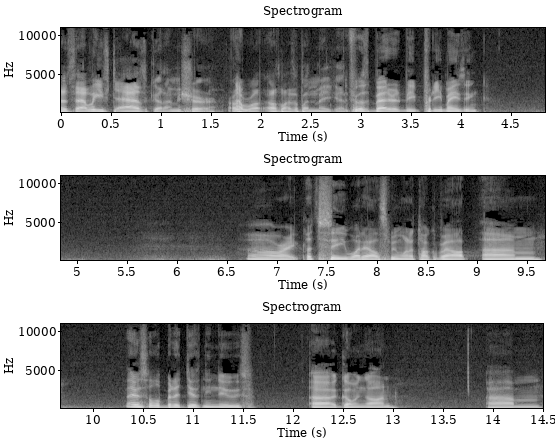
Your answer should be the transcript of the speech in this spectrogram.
It's at least as good, I'm sure. Otherwise, otherwise it wouldn't make it. If it was better, it'd be pretty amazing. All right, let's see what else we want to talk about. Um, there's a little bit of Disney news uh, going on. Um,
